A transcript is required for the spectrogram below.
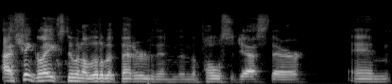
I think Lake's doing a little bit better than than the poll suggests there, and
